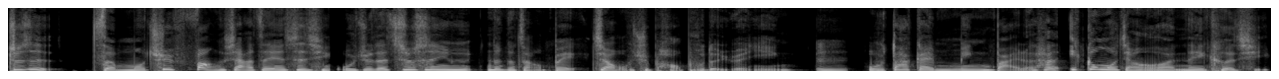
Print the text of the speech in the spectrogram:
就是。怎么去放下这件事情？我觉得就是因为那个长辈叫我去跑步的原因。嗯，我大概明白了。他一跟我讲完那一刻起，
